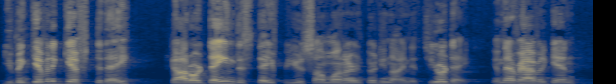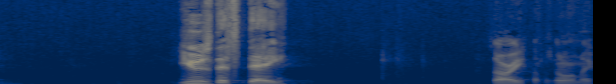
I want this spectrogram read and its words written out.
you've been given a gift today. God ordained this day for you, Psalm 139. It's your day. You'll never have it again. Use this day. Sorry, something's going on with my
